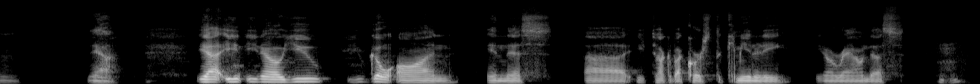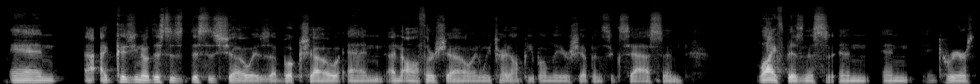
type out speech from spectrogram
Mm. Yeah. Yeah. You, you know, you, you go on in this, uh, you talk about, of course, the community, you know, around us. Mm-hmm. And because you know this is this is show is a book show and an author show and we try to help people in leadership and success and life business and and, and careers.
